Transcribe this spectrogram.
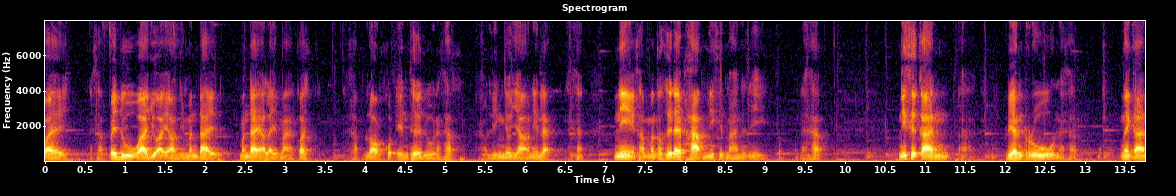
ไปนะครับไปดูว่า URL นี้มันได้มันได้อะไรมาก็นะครับลองกด enter ดูนะครับลิงก์ยาวๆนี่แหละนี่ครับมันก็คือได้ภาพนี้ขึ้นมานั่นเองนะครับ นี่คือการเรียนรู้นะครับในการ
